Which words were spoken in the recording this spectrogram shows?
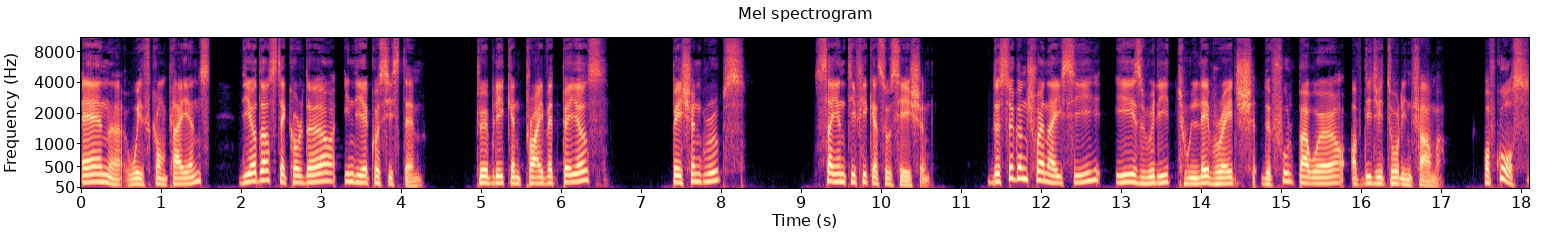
and with compliance the other stakeholder in the ecosystem, public and private payers, patient groups, scientific association. The second trend I see is really to leverage the full power of digital in pharma. Of course,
